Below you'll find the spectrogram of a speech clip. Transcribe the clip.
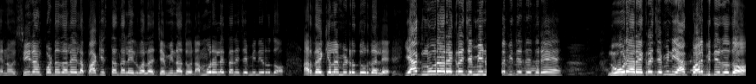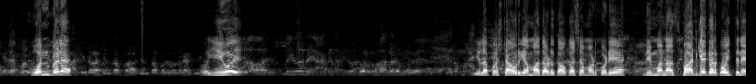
ಏನು, ಶ್ರೀರಂಗಪಟ್ಟಣದಲ್ಲೇ ಇಲ್ಲ, ಪಾಕಿಸ್ತಾನದಲ್ಲೇ ಇಲ್ವಲ್ಲ ಜಮೀನು ಅದು? ನಮ್ಮೂರಲ್ಲೇ ತಾನೇ ಜಮೀನು ಇರೋದು. ಅರ್ಧ ಕಿಲೋಮೀಟರ್ ದೂರದಲ್ಲಿ. ಯಾಕೆ ನೂರಾರು ಎಕರೆ ಜಮೀನು ಬಿದ್ದಿದ್ರೆ ಬಿದ್ದಿದೆ ನೂರಾರು ಎಕರೆ ಜಮೀನು ಯಾಕೆ ಬಾಳ್ ಬಿದ್ದಿದ್ದು ಒಂದ್ ಬೆಳೆ ಇಲ್ಲ ಫಸ್ಟ್ ಅವ್ರಿಗೆ ಮಾತಾಡೋಕೆ ಅವಕಾಶ ಮಾಡಿಕೊಡಿ. ನಿಮ್ಮನ್ನ ಸ್ಪಾಟ್ಗೆ ಕರ್ಕೊ ಹೋಗ್ತೀನಿ.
